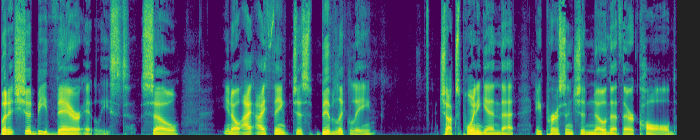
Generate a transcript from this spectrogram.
but it should be there at least. So, you know, I, I think just biblically, Chuck's point again that a person should know that they're called,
